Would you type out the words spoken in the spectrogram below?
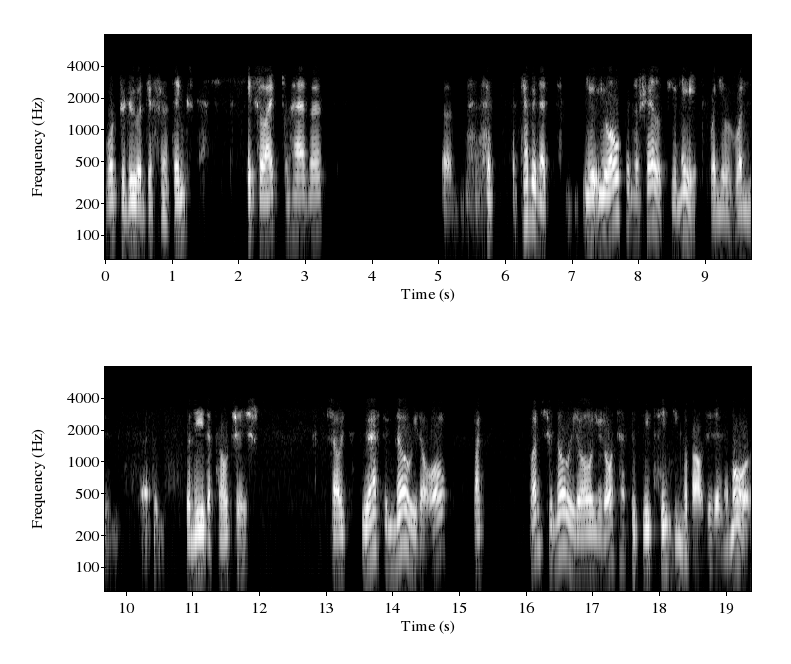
what to do with different things, it's like to have a, a, a cabinet. You, you open the shelf you need when you when uh, the need approaches. So you have to know it all once you know it all, you don't have to keep thinking about it anymore.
